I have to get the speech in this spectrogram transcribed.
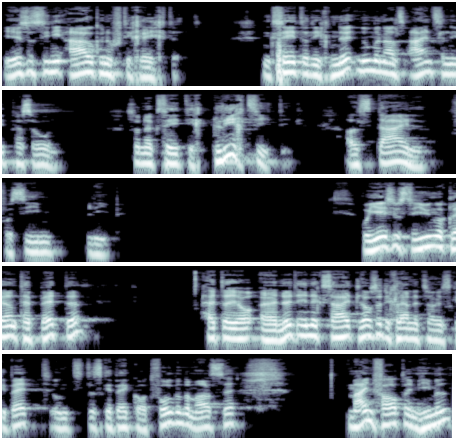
Jesus seine Augen auf dich richtet, dann sieht er dich nicht nur als einzelne Person, sondern er sieht dich gleichzeitig als Teil von seinem Lieb. Wo Jesus den Jünger gelernt hat beten, hat er ja äh, nicht ihnen gesagt, hört, ich lerne jetzt euer Gebet und das Gebet geht folgendermaßen: Mein Vater im Himmel.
